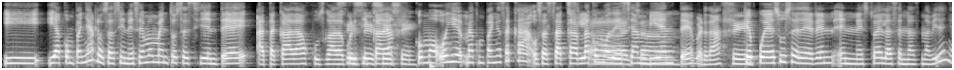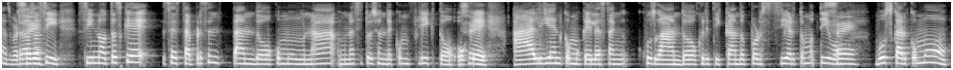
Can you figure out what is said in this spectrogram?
Y, y acompañarlo. O sea, si en ese momento se siente atacada, juzgada, criticada, como, oye, ¿me acompañas acá? O sea, sacarla como de ese ambiente, ¿verdad? Que puede suceder en, en, esto de las cenas navideñas, ¿verdad? O sea, si, si notas que se está presentando como una, una situación de conflicto o que a alguien como que la están juzgando o criticando por cierto motivo, buscar como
